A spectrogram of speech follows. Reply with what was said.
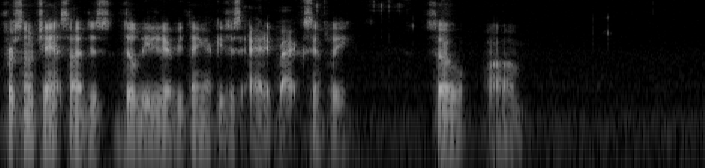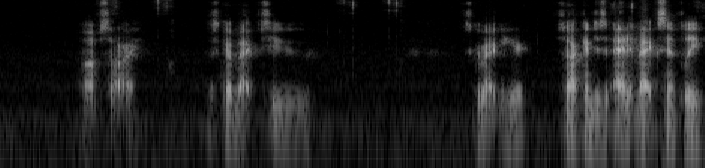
for some chance I just deleted everything I could just add it back simply. So um, I'm sorry. Let's go back to let's go back to here. So I can just add it back simply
